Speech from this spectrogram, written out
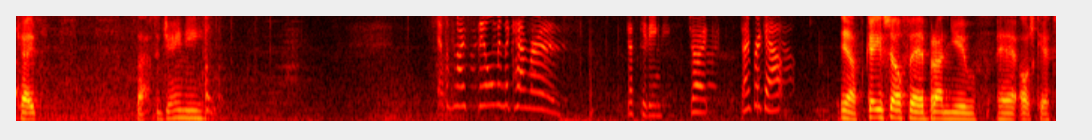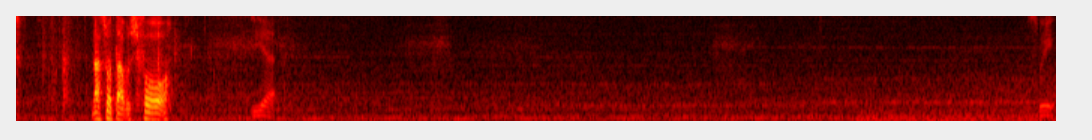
Okay. Back to Janey. There was no film in the cameras. Just kidding. Joke. Don't freak out. Yeah, get yourself a brand new uh, Oz kit. That's what that was for. Yeah. Sweet.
